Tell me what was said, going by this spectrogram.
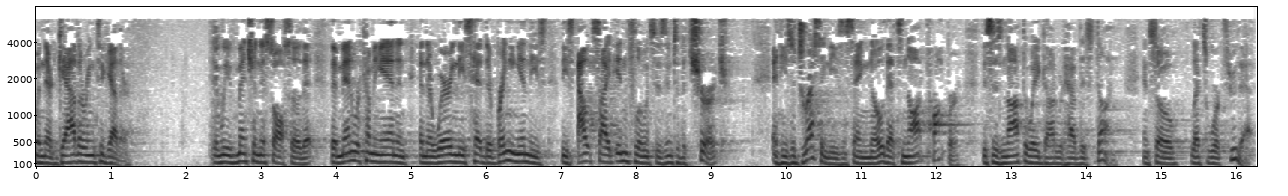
when they're gathering together. And we've mentioned this also, that, that men were coming in and, and they're wearing these head, they're bringing in these, these outside influences into the church. And he's addressing these and saying, no, that's not proper. This is not the way God would have this done. And so let's work through that.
